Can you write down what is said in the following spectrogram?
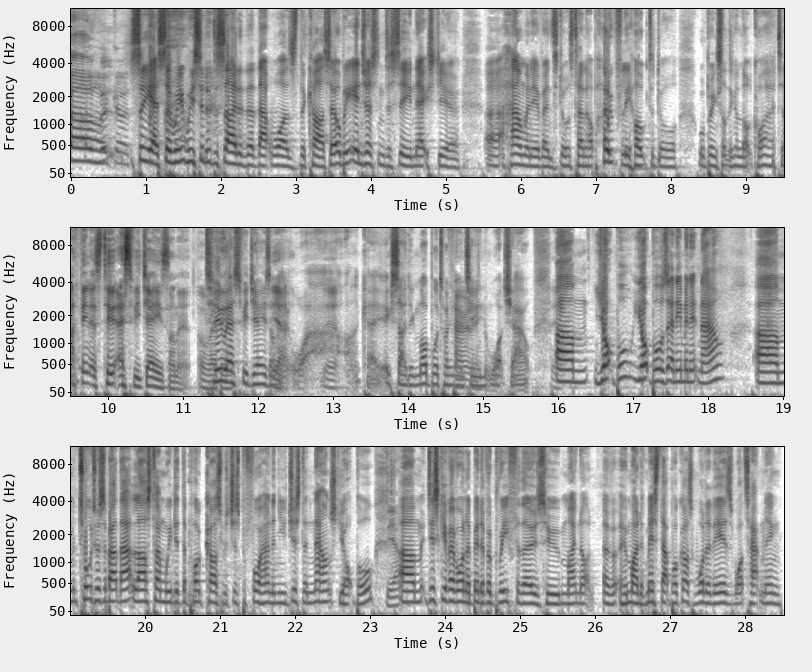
Um, my God. So yeah, so we, we sort of decided that that was the car. So it'll be interesting to see next year uh, how many Aventadors turn up. Hopefully, Hulk to Door will bring something a lot quieter. I think there's two SVJs on it already. Two SVJs on Yeah. it. Wow. Yeah. Okay, exciting. Modball 2019. Apparently. Watch out. Yeah. Um, Yacht Ball. Yacht Ball's any minute now. Um, talk to us about that. Last time we did the podcast was just beforehand, and you just announced Yacht Ball. yeah. Um, just give everyone a bit of a brief for those who might not, uh, who might have missed that podcast. What it is, what's happening,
